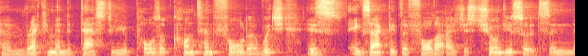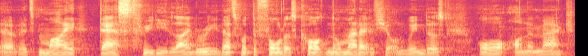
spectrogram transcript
um, recommended DAZ Studio Poser content folder, which is exactly the folder I just showed you. So it's in uh, it's my DAZ 3D library. That's what the folder is called, no matter if you're on Windows or on a Mac.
